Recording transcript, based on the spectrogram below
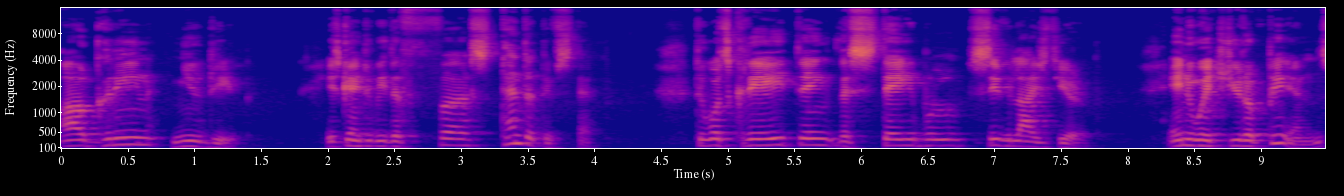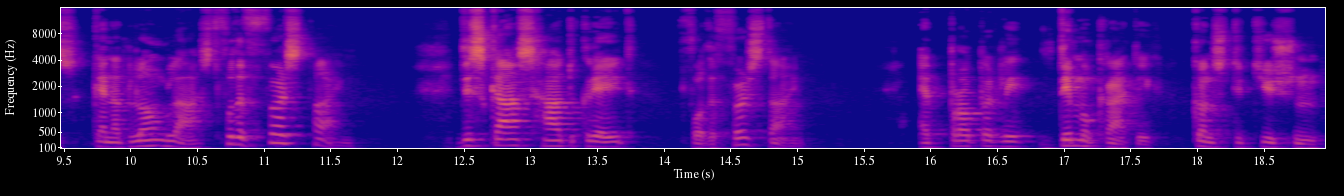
Our Green New Deal is going to be the first tentative step towards creating the stable, civilized Europe in which Europeans can at long last, for the first time, discuss how to create, for the first time, a properly democratic constitution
